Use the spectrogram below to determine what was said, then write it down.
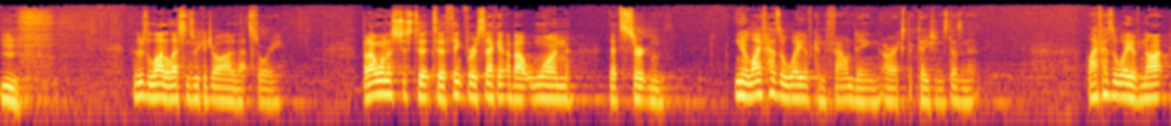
Hmm. There's a lot of lessons we could draw out of that story. But I want us just to, to think for a second about one that's certain. You know, life has a way of confounding our expectations, doesn't it? Life has a way of not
